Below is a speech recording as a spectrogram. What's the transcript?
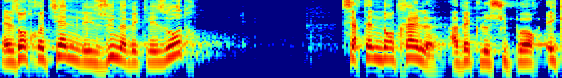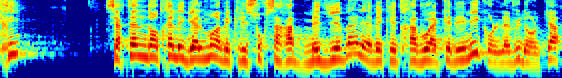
Elles entretiennent les unes avec les autres, certaines d'entre elles avec le support écrit, certaines d'entre elles également avec les sources arabes médiévales et avec les travaux académiques, on l'a vu dans le cas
